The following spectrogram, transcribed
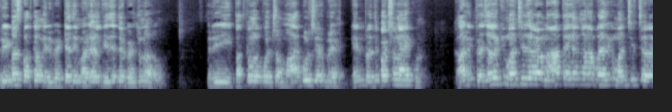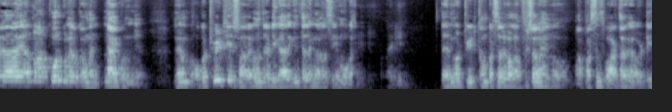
ఫ్రీ బస్ పథకం మీరు పెట్టేది మహిళలకు ఏదైతే పెడుతున్నారో మీరు ఈ పథకంలో కొంచెం మార్పులు చేరిపోయాయి నేను ప్రతిపక్ష నాయకుడు. కానీ ప్రజలకి మంచి జరగాలి నా తెలంగాణ ప్రజలకి మంచి జరగాలి అన్న కోరుకునే ఒక నాయకుడిని నేను. నేను ఒక ట్వీట్ చేసిన రేవంత్ రెడ్డి గారికి తెలంగాణ సీఎం గారికి. దానికి ఒక ట్వీట్ కంపల్సరీ వాళ్ళ అఫీషియల్ ఆయన ఆ పర్సన్స్ వాడతారు కాబట్టి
